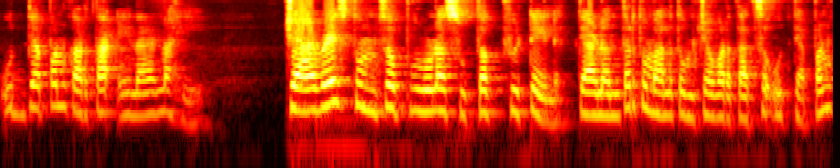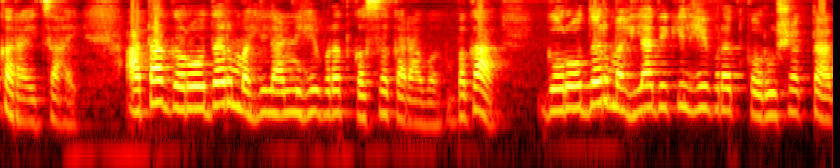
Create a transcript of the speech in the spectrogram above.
उद्यापन करता येणार नाही. ज्यावेळेस तुमचं पूर्ण सुतक फिटेल त्यानंतर तुम्हाला तुमच्या व्रताचं उद्यापन करायचं आहे. आता गरोदर महिलांनी हे व्रत कसं करावं? बघा गरोदर महिला देखील हे व्रत करू शकतात.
